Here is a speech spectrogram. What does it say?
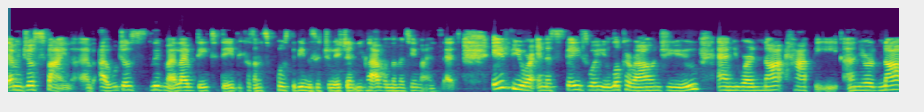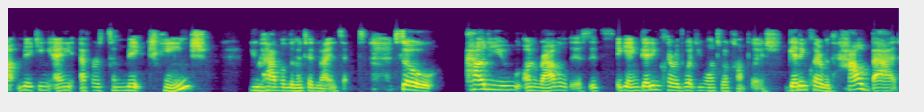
I'm just fine. I, I, will just live my life day to day because I'm supposed to be in the situation. You have a limiting mindset. If you are in a space where you look around you and you are not happy and you're not making any efforts to make change, you have a limited mindset. So, how do you unravel this? It's again getting clear with what you want to accomplish, getting clear with how bad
